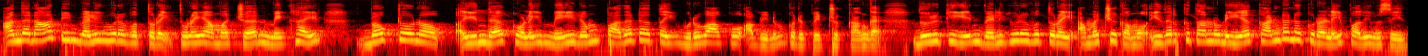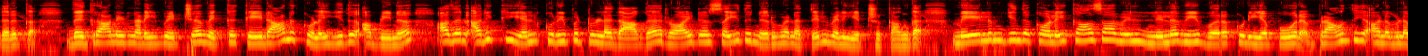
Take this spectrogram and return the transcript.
அந்த நாட்டின் வெளியுறவுத்துறை துணை அமைச்சர் மிகைல் பொக்டோனோவ் இந்த கொலை மேலும் பதட்டத்தை உருவாக்கும் அப்படின்னு குறிப்பிட்டிருக்காங்க. துருக்கியின் வெளியுறவுத்துறை அமைச்சகமும் இதற்கு தன்னுடைய கண்டன குரலை பதிவு செய்திருக்கு. தெஹ்ரானில் நடைபெற்ற வெக்கக்கேடான கொலை இது அப்படின்னு அதன் அறிக்கையில் குறிப்பிட்டுள்ளதாக ராய்டர் செய்தி நிறுவனத்தில் வெளியிட்டிருக்காங்க. மேலும் இந்த கொலை காசாவில் நிலவி வரக்கூடிய போர் பிராந்திய அளவில்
